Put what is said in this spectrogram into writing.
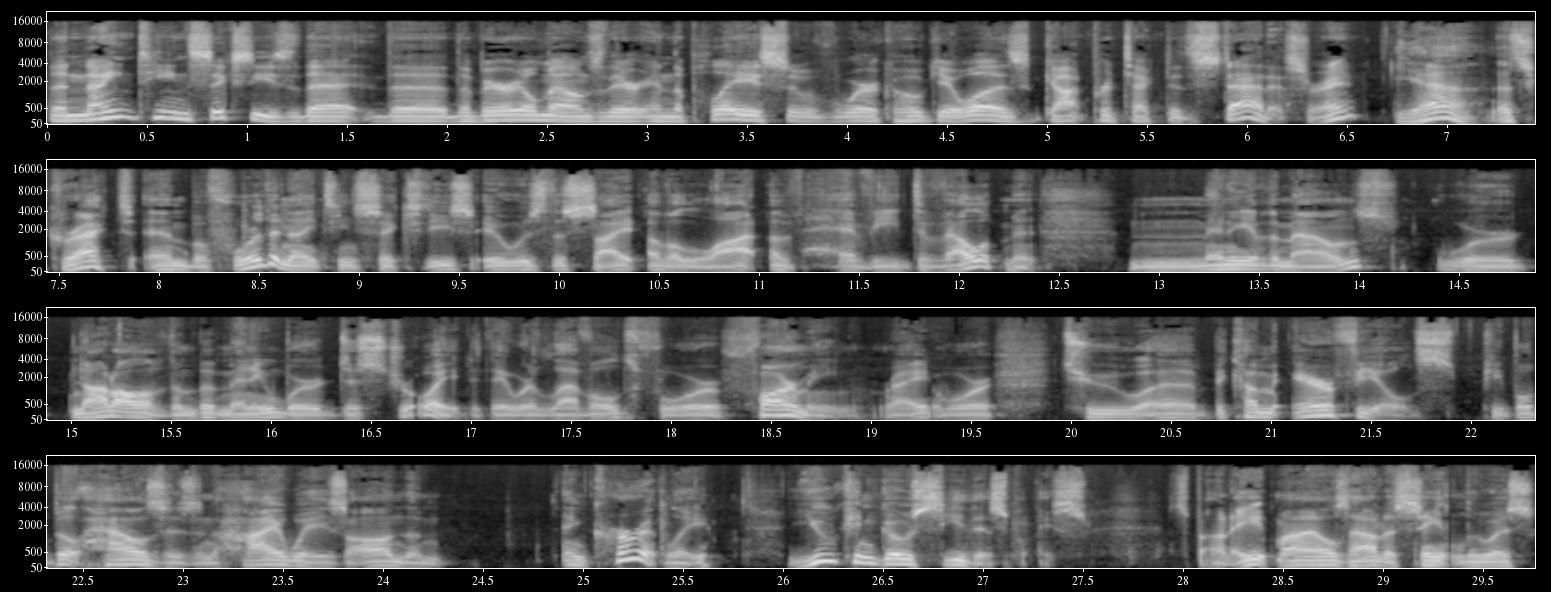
the 1960s, that the the burial mounds there in the place of where Cahokia was got protected status, right? Yeah, that's correct. And before the 1960s, it was the site of a lot of heavy development. Many of the mounds were, not all of them, but many were destroyed. They were leveled for farming, right? Or to uh, become airfields. People built houses and highways on them. And currently, you can go see this place. It's about eight miles out of St. Louis.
